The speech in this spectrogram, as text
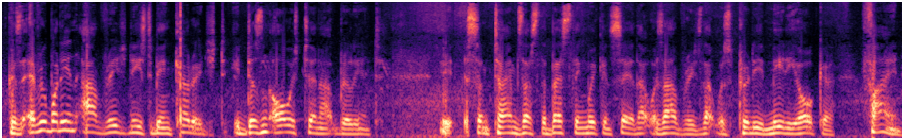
Because everybody in average needs to be encouraged. It doesn't always turn out brilliant. It, sometimes that's the best thing we can say. That was average. That was pretty mediocre. Fine.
